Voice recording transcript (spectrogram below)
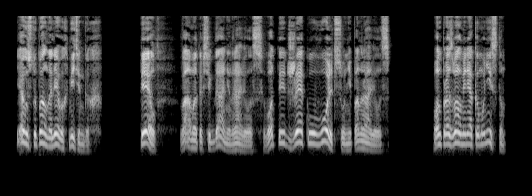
Я выступал на левых митингах. Пел. Вам это всегда не нравилось. Вот и Джеку Вольцу не понравилось. Он прозвал меня коммунистом,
